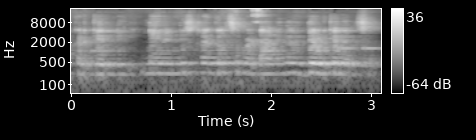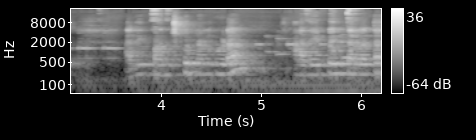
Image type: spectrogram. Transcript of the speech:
అక్కడికి వెళ్ళి నేను ఎన్ని స్ట్రగుల్స్ పడ్డా అనేది దేవుడికే తెలుసు. అది పంచుకున్నాను కూడా. అది అయిపోయిన తర్వాత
